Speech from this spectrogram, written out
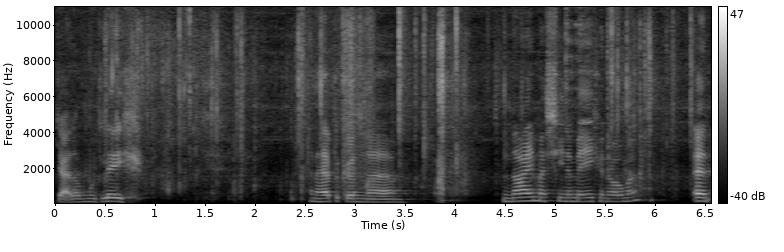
ja, dat moet leeg. En dan heb ik een uh, naaimachine meegenomen. En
